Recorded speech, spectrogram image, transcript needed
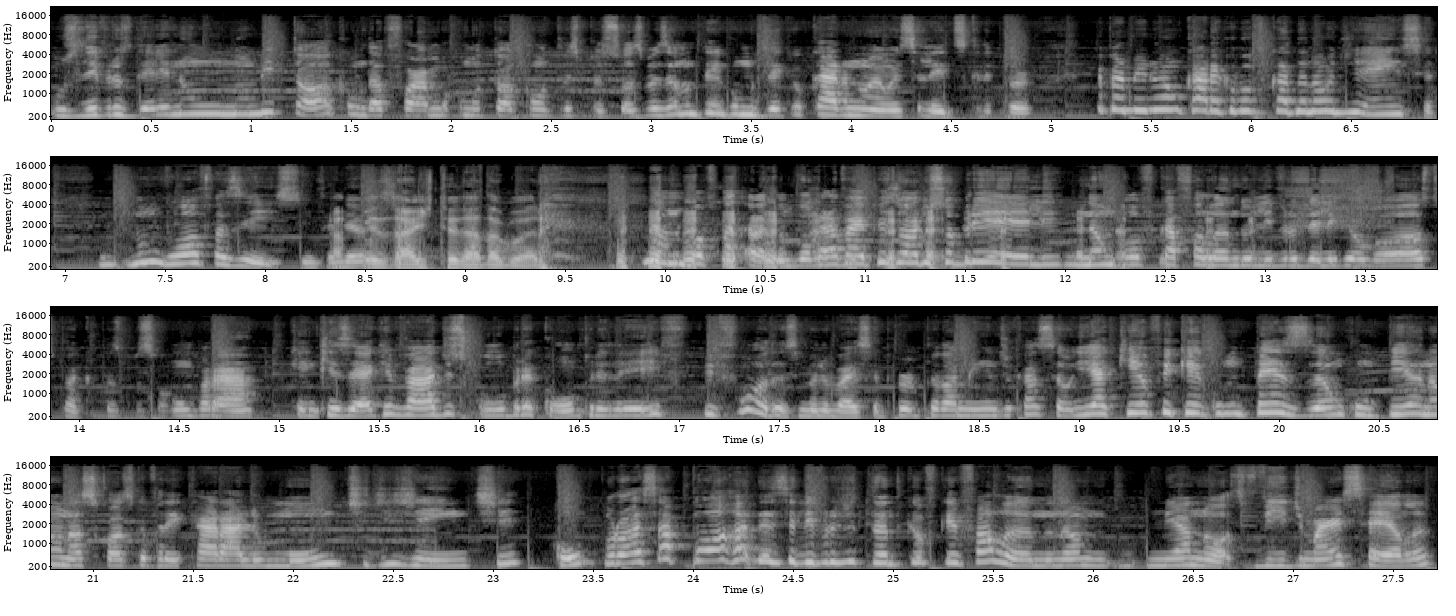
os livros dele não, não me tocam da forma como tocam outras pessoas, mas eu não tenho como dizer que o cara não é um excelente escritor. Porque pra mim não é um cara que eu vou ficar dando audiência. Não vou fazer isso, entendeu? Apesar de ter dado agora. Não, não vou, ficar, não vou gravar episódio sobre ele, não vou ficar falando o livro dele que eu gosto, para as pessoas comprar. Quem quiser que vá, descubra, compre, lê e foda-se, mas não vai ser por, pela minha indicação. E aqui eu fiquei com um pesão, com um pianão nas costas, que eu falei, caralho, um monte de gente comprou essa porra desse livro de tanto que eu fiquei falando. Não, minha nossa, vídeo Marcela,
